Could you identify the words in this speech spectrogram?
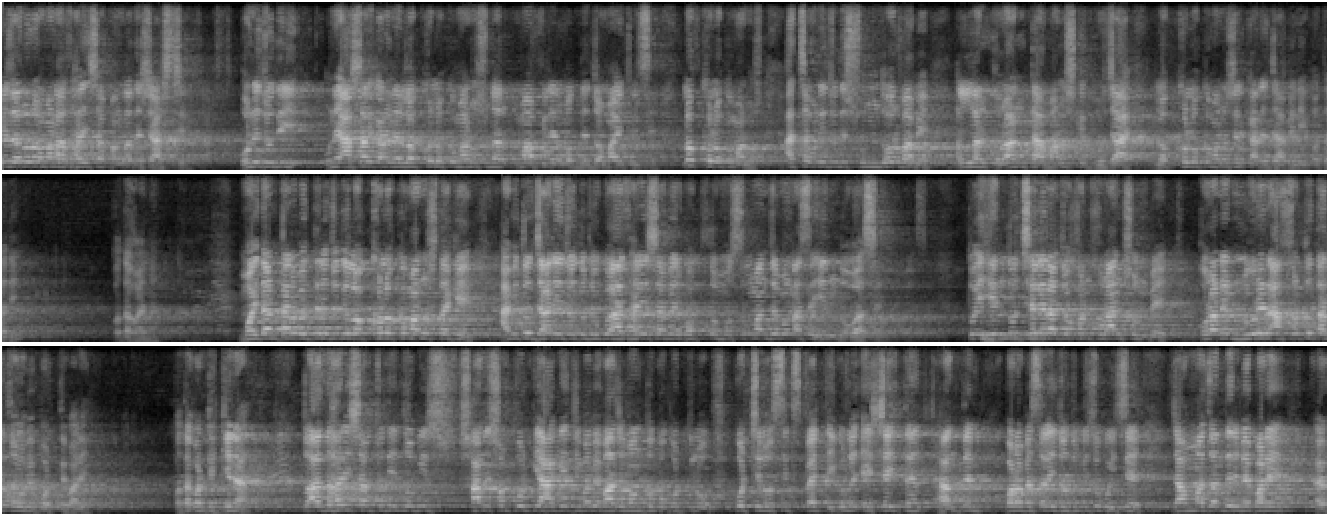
মিজানুর রহমান আজহারি সাহেব বাংলাদেশে আসছে। উনি যদি, উনি আসার কারণে লক্ষ লক্ষ মানুষ ওনার মাহফিলের মধ্যে জমায়েত হয়েছে। লক্ষ লক্ষ মানুষ। আচ্ছা উনি যদি সুন্দরভাবে আল্লাহর কোরআনটা মানুষকে বোঝায়, লক্ষ লক্ষ মানুষের কানে যাবেন এই কথাটি? কথা হয় না। ময়দানটার ভিতরে যদি লক্ষ লক্ষ মানুষ থাকে, আমি তো জানি যতটুকু আজহারি সাহেবের ভক্ত মুসলমান যেমন আছে, হিন্দু আছে। তো এই হিন্দু ছেলেরা যখন কোরআন শুনবে, কোরআনের নূরের আসর তো তার কলবে পড়তে পারে। কথা কোন ঠিক কিনা? তো আজহারি সাহেব যদি নবীর শান সম্পর্কে আগে যেভাবে বাজে মন্তব্য করছিল করছিল সিক্স প্যাক এগুলো এসেই আনতেন বড় বেসারি যত কিছু কইছে, যে আম্মাজানদের ব্যাপারে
